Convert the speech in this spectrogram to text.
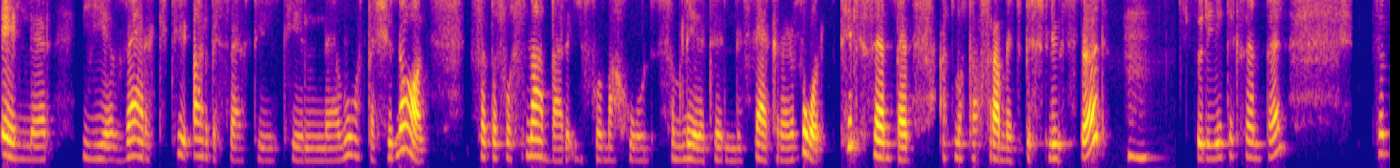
Eller ge verktyg, arbetsverktyg till vårdpersonal så att de får snabbare information som leder till säkrare vård. Till exempel att man tar fram ett beslutsstöd. Mm. Så det är ett exempel. Så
